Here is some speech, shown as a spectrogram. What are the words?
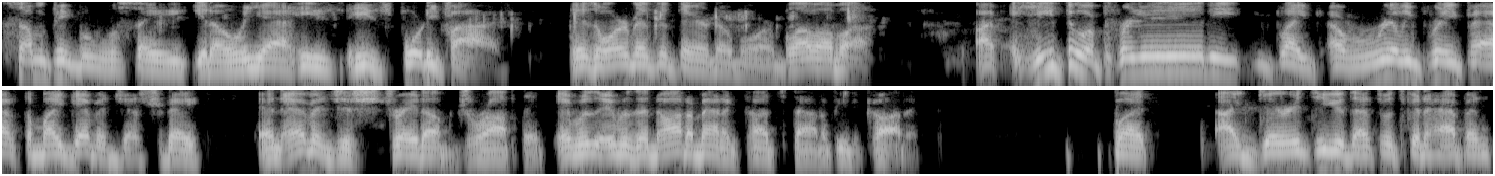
some people will say, you know, yeah, he's he's 45. His arm isn't there no more. Blah blah blah. Uh, he threw a pretty, like a really pretty pass to Mike Evans yesterday, and Evans just straight up dropped it. It was it was an automatic touchdown if he'd caught it. But I guarantee you that's what's going to happen.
